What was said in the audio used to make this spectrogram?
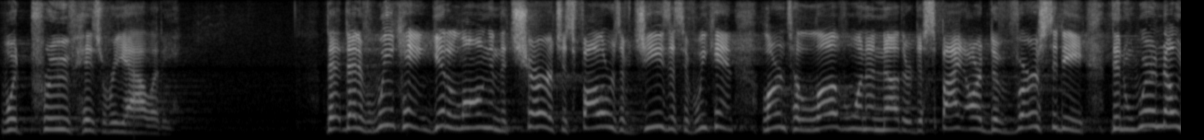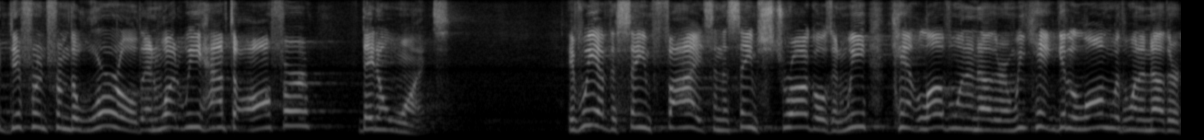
would prove his reality. That, that if we can't get along in the church as followers of Jesus, if we can't learn to love one another despite our diversity, then we're no different from the world. And what we have to offer, they don't want. If we have the same fights and the same struggles and we can't love one another and we can't get along with one another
